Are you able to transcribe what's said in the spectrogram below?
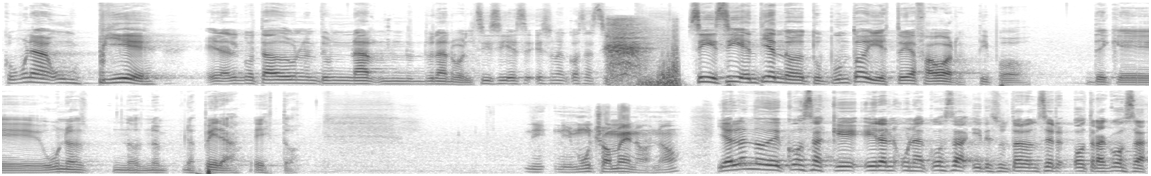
como, una, un pie en algún costado de un, árbol. Sí, sí, es, una cosa así. Sí, sí, entiendo tu punto y estoy a favor, tipo, de que uno no espera esto ni, mucho menos, ¿no? Y hablando de cosas que eran una cosa y resultaron ser otra cosa,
